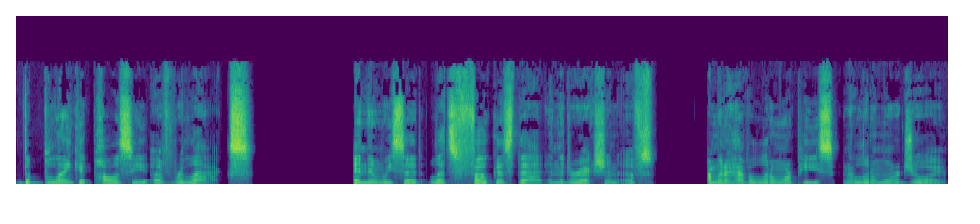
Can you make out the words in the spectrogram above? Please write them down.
the blanket policy of relax, and then we said, let's focus that in the direction of I'm going to have a little more peace and a little more joy.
